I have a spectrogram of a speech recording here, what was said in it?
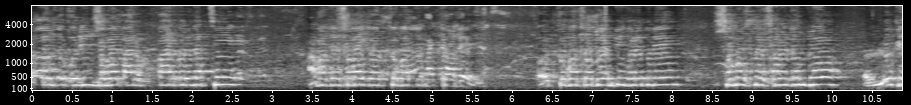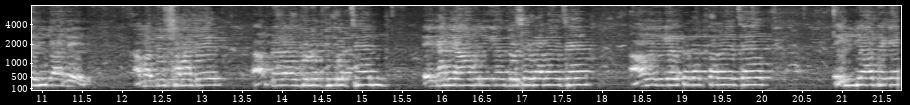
অত্যন্ত কঠিন সময় পার পার করে যাচ্ছি। আমাদের সবাইকে ঐক্যবদ্ধ থাকতে হবে। ঐক্যবদ্ধ বিএনপি গড়ে তুলে সমস্ত ষড়যন্ত্র লুকে দিতে হবে। আমাদের সমাজে আপনারা উপলব্ধি করছেন, এখানে আওয়ামী লীগের দোষরা রয়েছে, আওয়ামী লীগের প্রেতাত্মা রয়েছে। ইন্ডিয়া থেকে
